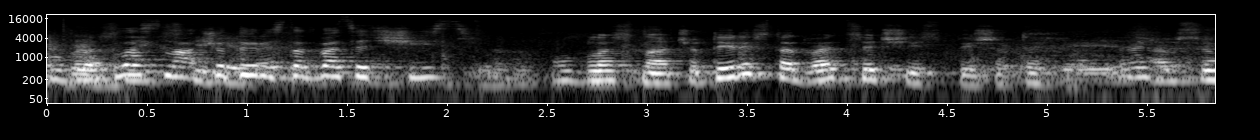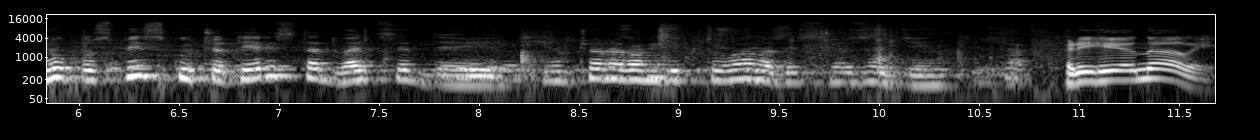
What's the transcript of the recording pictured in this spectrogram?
Обласна 426. Обласна 426 пишете. А всього по списку 429. Я вчора вам диктувала десь розоділ. Регіонали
